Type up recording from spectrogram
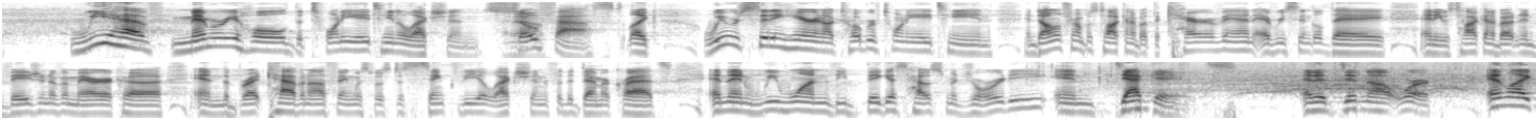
we have memory hold the 2018 election so fast. Like we were sitting here in October of 2018, and Donald Trump was talking about the caravan every single day, and he was talking about an invasion of America, and the Brett Kavanaugh thing was supposed to sink the election for the Democrats, and then we won the biggest House majority in decades, and it did not work. And like,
